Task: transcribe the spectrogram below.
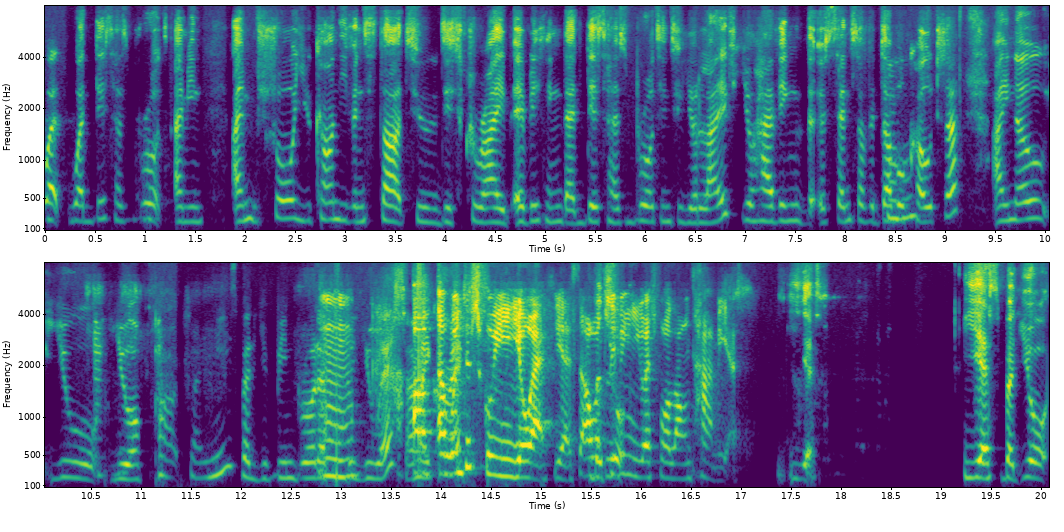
what what this has brought i mean i'm sure you can't even start to describe everything that this has brought into your life you're having the, a sense of a double Mhm. culture i know you you're part chinese but you've been brought up in the us am Um, i I went to school in US. Yes, I was But living in US for a long time. Yes. yes yes but you're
